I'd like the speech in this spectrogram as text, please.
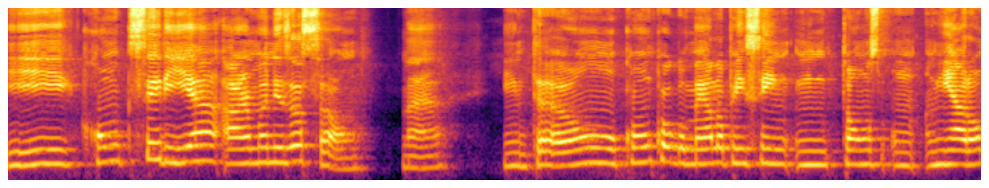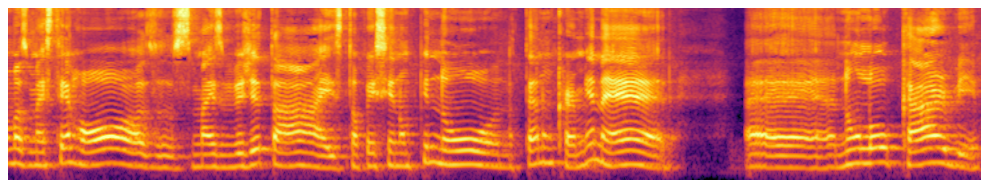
E como que seria a harmonização, né? Então, com o cogumelo eu pensei em, em tons, em aromas mais terrosos, mais vegetais. Então pensei num pinot, até num carmener, é, num low carb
